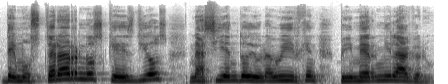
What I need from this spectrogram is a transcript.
demostrarnos que es Dios naciendo de una virgen, primer milagro.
